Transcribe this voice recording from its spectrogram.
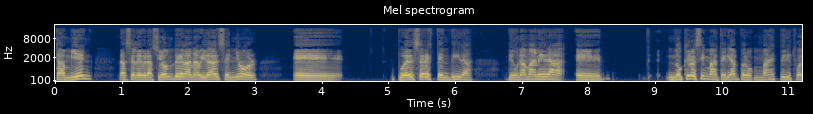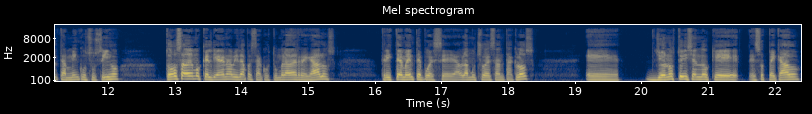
También la celebración de la Navidad del Señor puede ser extendida de una manera no quiero decir material, pero más espiritual también con sus hijos. Todos sabemos que el día de Navidad pues se acostumbra a dar regalos. Tristemente pues se habla mucho de Santa Claus. Eh, yo no estoy diciendo que eso es pecado,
